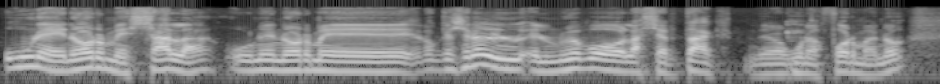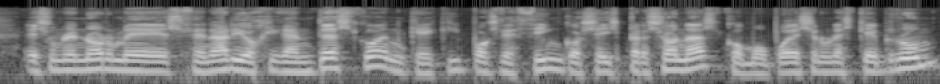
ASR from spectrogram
una enorme sala, un enorme, lo que será el, el nuevo laser tag, de alguna forma, ¿no? Es un enorme escenario gigantesco en que equipos de 5 o 6 personas, como puede ser un escape room,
